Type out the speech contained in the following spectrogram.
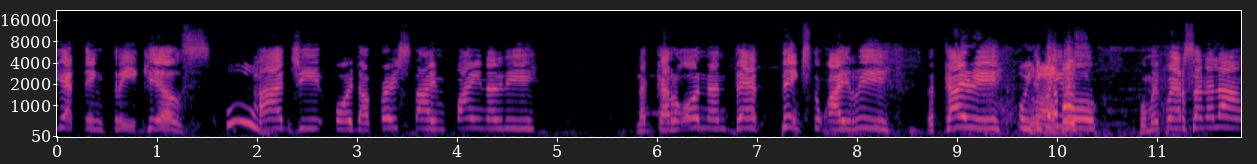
getting three kills. Haji for the first time finally nagkaroon ng death thanks to Kyrie. At Kyrie, Uy, hindi pa tapos. Pumipwersa na lang.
